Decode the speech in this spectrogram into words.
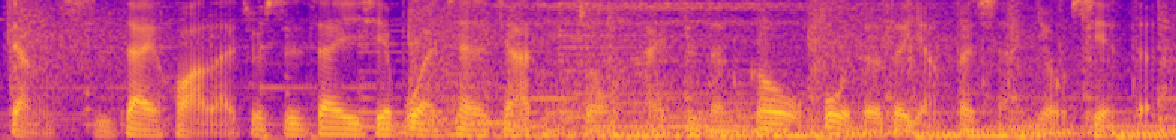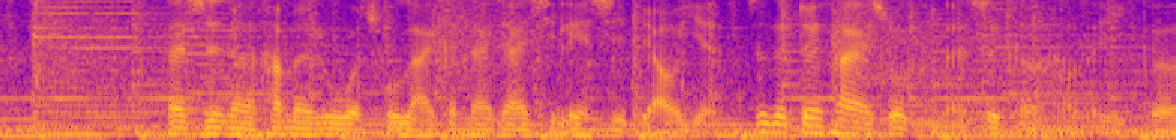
讲实在话了，就是在一些不完善的家庭中，孩子能够获得的养分是很有限的。但是呢，他们如果出来跟大家一起练习表演，这个对他来说可能是更好的一个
